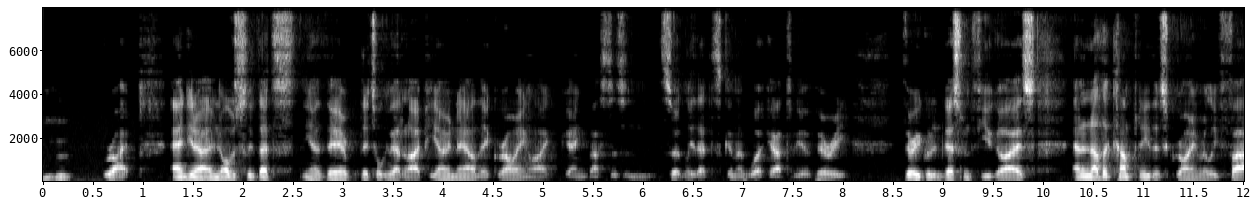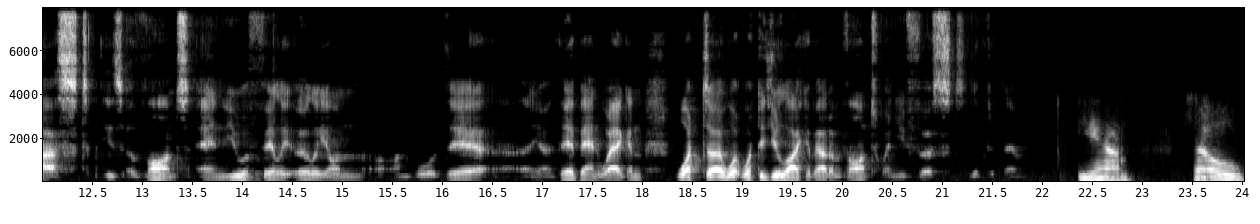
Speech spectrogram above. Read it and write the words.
Mm-hmm. Right, and you know, and obviously that's you know they're they're talking about an IPO now. They're growing like gangbusters, and certainly that's going to work out to be a very very good investment for you guys. And another company that's growing really fast is Avant, and you were fairly early on on board there. Uh, you know, their bandwagon. What uh, what what did you like about Avant when you first looked at them? Yeah. So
